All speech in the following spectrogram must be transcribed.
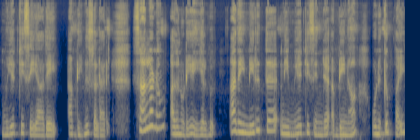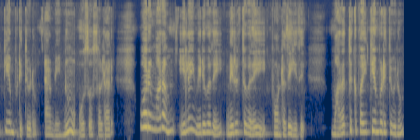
முயற்சி செய்யாதே அப்படின்னு சொல்கிறாரு சலனம் அதனுடைய இயல்பு. அதை நிறுத்த நீ முயற்சி செஞ்ச அப்படின்னா உனக்கு பைத்தியம் பிடித்துவிடும் அப்படின்னு ஓசோ சொல்கிறாரு ஒரு மரம் இலை விடுவதை நிறுத்துவதை போன்றது இது. மரத்துக்கு பைத்தியம் பிடித்துவிடும்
